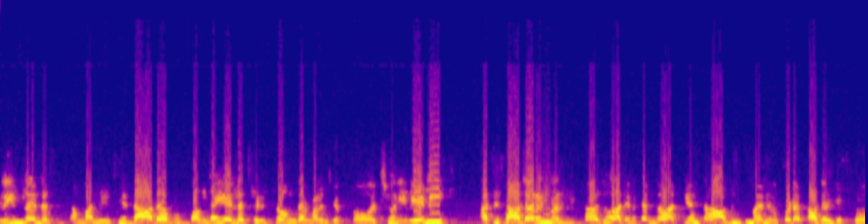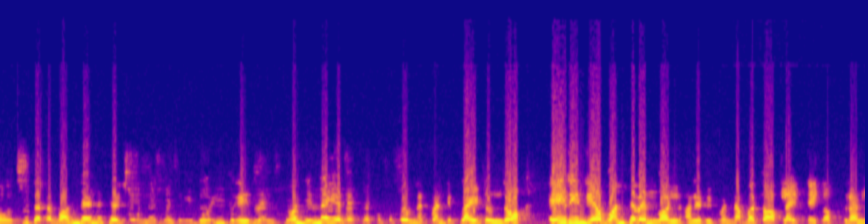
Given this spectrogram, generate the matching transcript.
డ్రీమ్ లైనర్స్కి సంబంధించి దాదాపు వంద ఏళ్ళ చరిత్ర ఉందని మనం చెప్పుకోవచ్చు. ఇవేమి అతి సాధారణమైనవి కాదు అదేవిధంగా అత్యంత ఆధునికమైనవి కూడా కాదని చెప్పుకోవచ్చు. గత వందేళ్ళ చరిత్ర ఉన్నటువంటి ఈ బోయింగ్ ఎయిర్లైన్స్లో నిన్న ఏదైతే కుప్పకున్నటువంటి ఫ్లైట్ ఉందో Air India one seven one అనేటటువంటి నంబర్తో ఆ ఫ్లైట్ టేక్ ఆఫ్ రన్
